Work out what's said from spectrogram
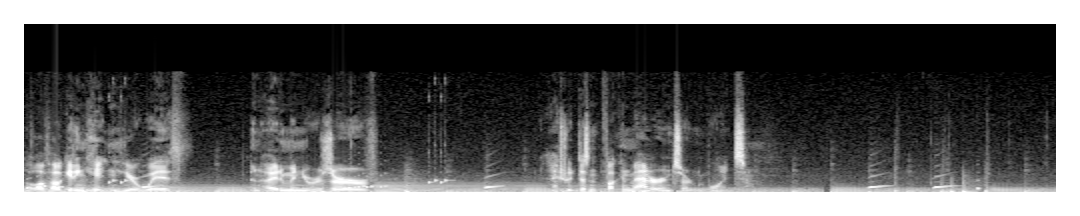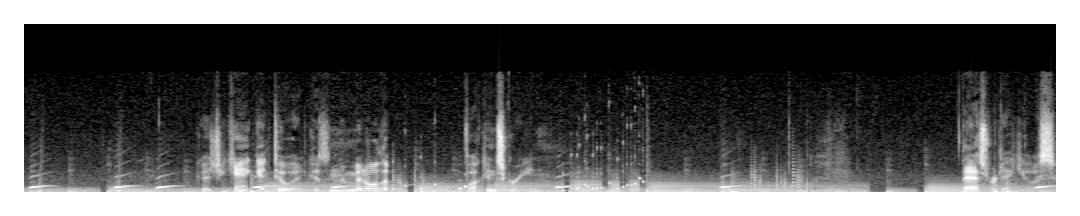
I love how getting hit in here with an item in your reserve actually doesn't fucking matter in certain points. Because you can't get to it, because in the middle of the fucking screen. That's ridiculous.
